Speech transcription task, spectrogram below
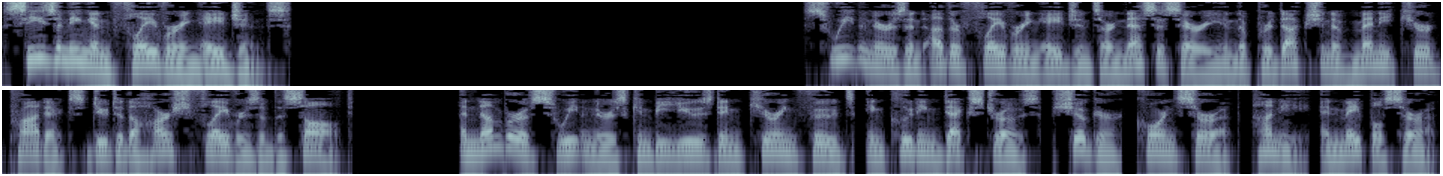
Seasoning and flavoring agents. Sweeteners and other flavoring agents are necessary in the production of many cured products due to the harsh flavors of the salt. A number of sweeteners can be used in curing foods, including dextrose, sugar, corn syrup, honey, and maple syrup.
